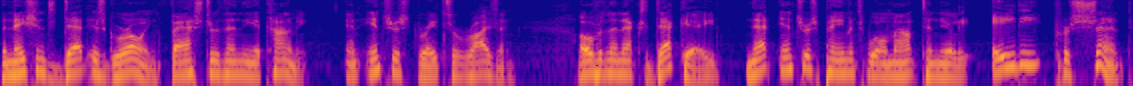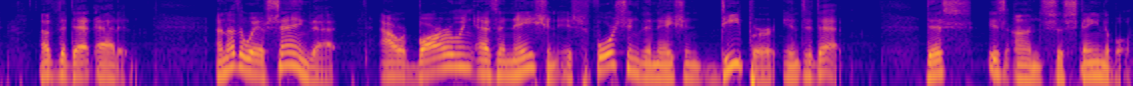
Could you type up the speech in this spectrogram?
The nation's debt is growing faster than the economy, and interest rates are rising. Over the next decade, net interest payments will amount to nearly 80% of the debt added. Another way of saying that our borrowing as a nation is forcing the nation deeper into debt. This is unsustainable.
